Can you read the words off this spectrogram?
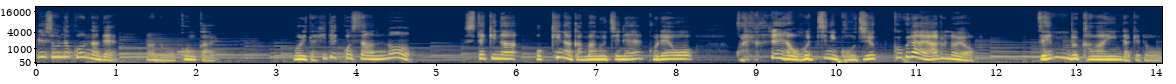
で。で、そんなこんなで、あの、今回、森田秀子さんの素敵な大きなガマ口ね、これを、これがね、お家に50個ぐらいあるのよ。全部可愛いんだけど、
